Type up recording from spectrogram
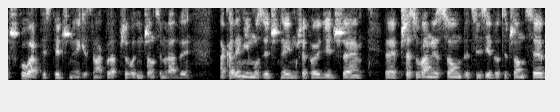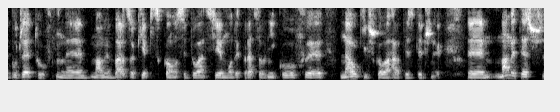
szkół artystycznych. Jestem akurat przewodniczącym Rady Akademii Muzycznej. Muszę powiedzieć, że e, przesuwane są decyzje dotyczące budżetów. Mamy bardzo kiepską sytuację młodych pracowników nauki w szkołach artystycznych. Mamy też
